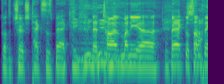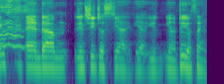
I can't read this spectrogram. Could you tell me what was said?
got the church taxes back, that tithe money uh, back or something, and um, and she just yeah yeah you you know do your thing,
